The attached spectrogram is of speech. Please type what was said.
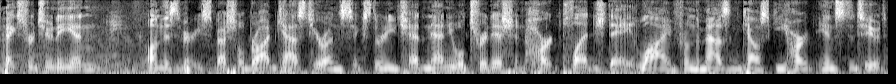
Thanks for tuning in on this very special broadcast here on 630 CHED, an annual tradition, Heart Pledge Day, live from the Mazankowski Heart Institute.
